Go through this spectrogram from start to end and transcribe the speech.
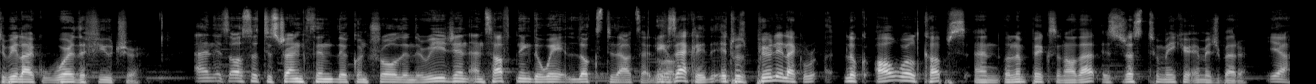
to be like, we're the future. And it's also to strengthen the control in the region and softening the way it looks to the outside world. Exactly. It was purely like, look, all World Cups and Olympics and all that is just to make your image better. Yeah.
